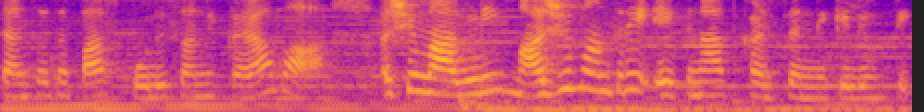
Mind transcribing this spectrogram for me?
त्यांचा तपास पोलिसांनी करावा अशी मागणी माजी मंत्री एकनाथ खडसेंनी केली होती.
